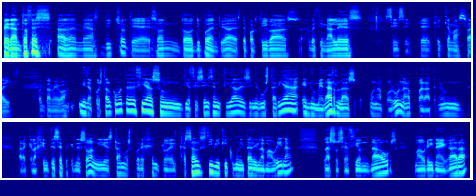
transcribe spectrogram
Pero entonces uh, me has dicho que son todo tipo de entidades, deportivas, vecinales. Sí, sí. ¿Qué, qué, qué más hay? Cuéntame, va. Mira, pues tal como te decía, son 16 entidades y me gustaría enumerarlas una por una para tener un para que la gente sepa quiénes son. Y estamos, por ejemplo, el Casal Cívic y Comunitari La Maurina, la Asociación DAUS, Maurina Egara,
